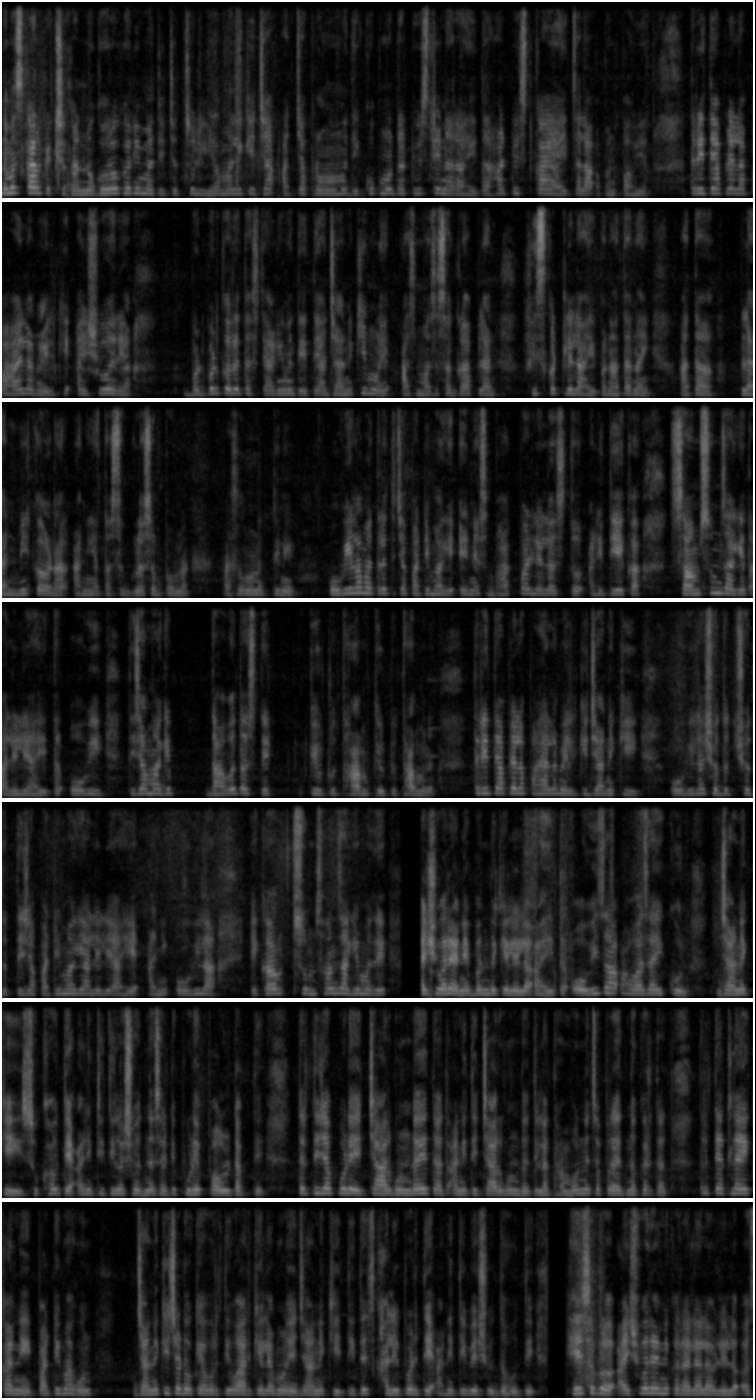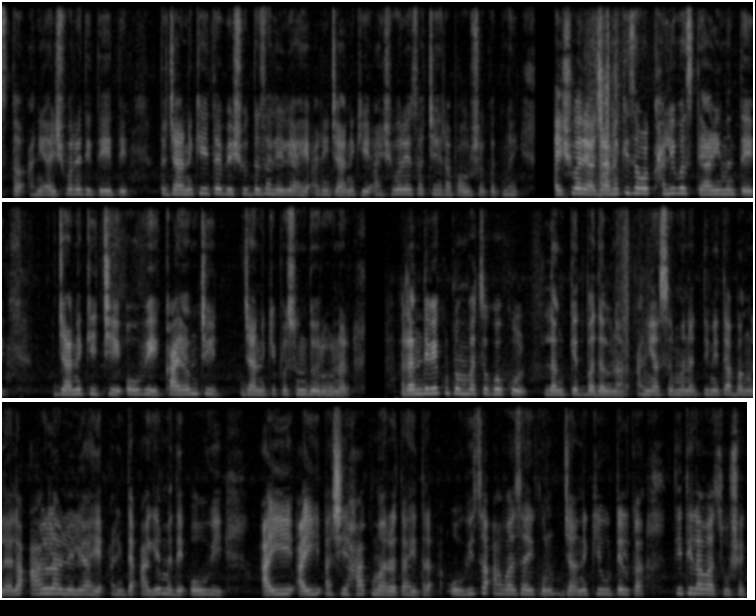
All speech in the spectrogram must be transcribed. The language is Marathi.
नमस्कार प्रेक्षकांनो घरोघरी मातीच्या चुली या मालिकेच्या आजच्या प्रोमोमध्ये खूप मोठा ट्विस्ट येणार आहे. तर हा ट्विस्ट काय आहे चला आपण पाहूयात. तर इथे आपल्याला पाहायला मिळेल की ऐश्वर्या बडबड करत असते आणि म्हणते त्या जानकीमुळे आज माझा सगळा प्लॅन फिसकटलेला आहे पण आता नाही. आता प्लॅन मी करणार आणि आता सगळं संपवणार. असं म्हणत तिने ओवीला मात्र तिच्या पाठीमागे येण्यास भाग पाडलेलं असतं आणि ती एका सामसूम जागेत आलेली आहे. तर ओवी तिच्यामागे धावत असते क्यूटू थांब क्यूटू थांब म्हणत. तर इथे आपल्याला पाहायला मिळेल की जानकी ओवीला शोधत शोधत तिच्या पाठीमागे आलेली आहे आणि ओवीला एका सुमसान जागेमध्ये ऐश्वर्याने बंद केलेलं आहे. तर ओवीचा आवाज ऐकून जानकी सुखावते आणि ती तिला शोधण्यासाठी पुढे पाऊल टाकते. तर तिच्या पुढे चार गुंड येतात आणि ते चार गुंड तिला थांबवण्याचा प्रयत्न करतात. तर त्यातल्या एकाने पाठीमागून जानकीच्या डोक्यावरती वार केल्यामुळे जानकी तिथेच खाली पडते आणि ती बेशुद्ध होते. हे सगळं ऐश्वर्याने करायला लावलेलं असतं आणि ऐश्वर्या तिथे येते. तर जानकी इथे बेशुद्ध झालेली आहे आणि जानकी ऐश्वर्याचा चेहरा पाहू शकत नाही. ऐश्वर्या जानकीजवळ खाली बसते आणि म्हणते जानकीची ओवी कायमची जानकीपासून दूर होणार. रणदेवे कुटुंबाचं गोकुळ लंकेत बदलणार. आणि असं म्हणत तिने त्या बंगल्याला आग लावलेली आहे आणि त्या आगेमध्ये ओवी आई आई अशी हाक मारत आहे. तर ओवीचा आवाज ऐकून जानकी उठेल का? ती तिला वाचवू शकेल.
